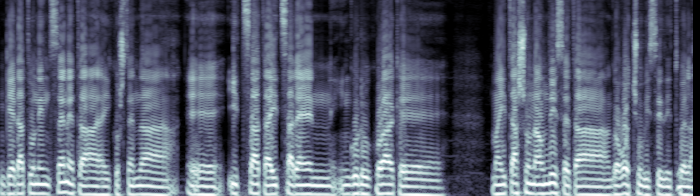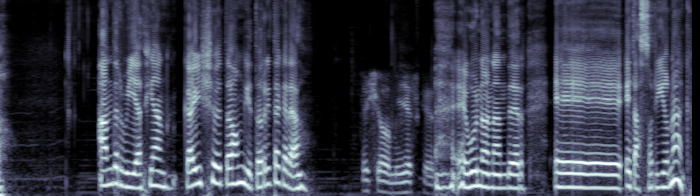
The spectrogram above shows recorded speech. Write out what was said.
geratu nintzen eta ikusten da e, hitza eta hitzaren ingurukoak e, maitasun handiz eta gogotsu bizi dituela. Ander Bilazian, kaixo eta ongi, torritakara? Kaixo, mi esker. Egunon, Ander. E, eta zorionak.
